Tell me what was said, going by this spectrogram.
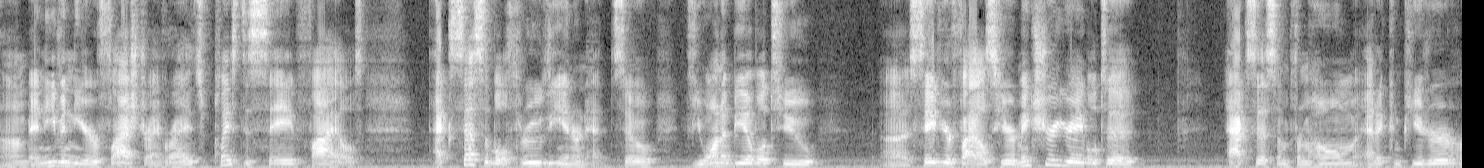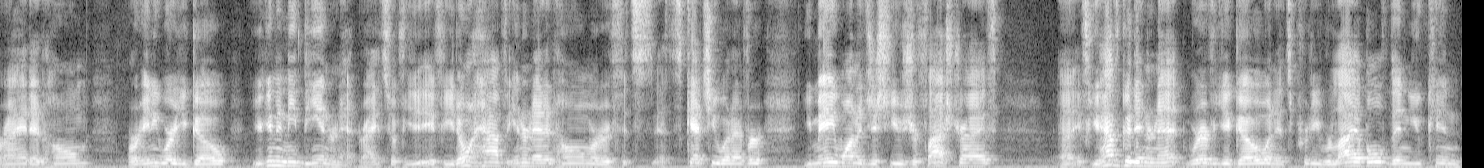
um, and even your flash drive, right? It's a place to save files accessible through the internet. So if you want to be able to uh, save your files here, make sure you're able to access them from home at a computer, right, at home or anywhere you go, you're going to need the internet, right? So if you if you don't have internet at home or if it's, it's sketchy, whatever, you may want to just use your flash drive. Uh, if you have good internet wherever you go and it's pretty reliable, then you can,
